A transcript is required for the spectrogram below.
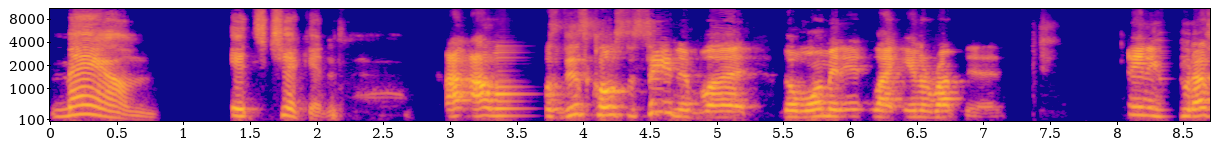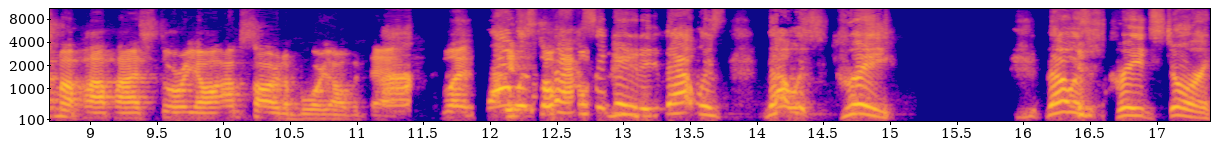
ma'am, it's chicken. I, I, was this close to saying it, but the woman like interrupted. Anywho, that's my Popeye story, y'all. I'm sorry to bore y'all with that, but that was so fascinating. That was that was great. That was a great story.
